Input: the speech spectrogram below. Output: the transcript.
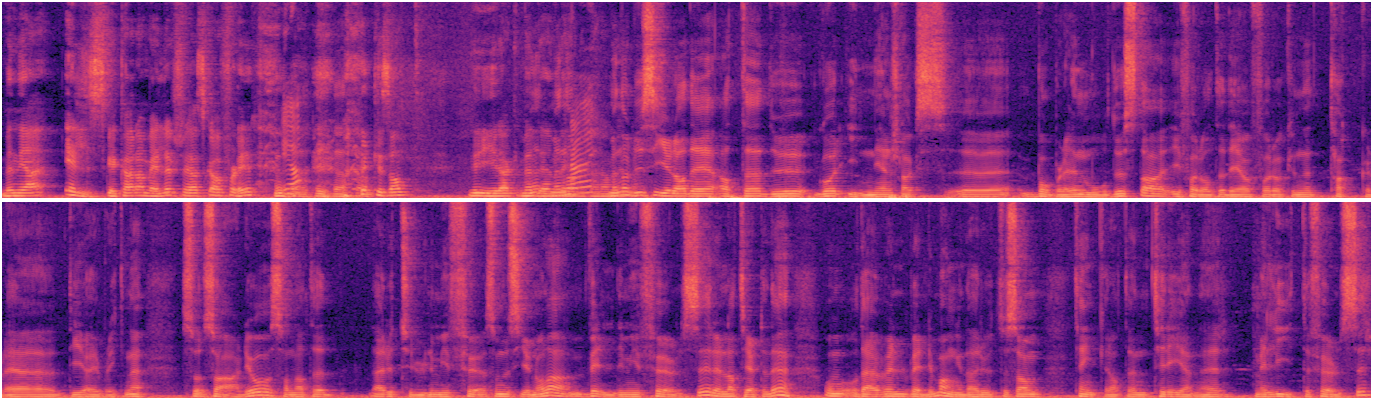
Men jeg elsker karameller, så jeg skal ha flere. Ja. ikke sant? Du gir deg ikke med Men, den. men, men når du sier da det at eh, du går inn i en slags uh, boble, en modus, da, i forhold til det og for å kunne takle de øyeblikkene, så, så er det jo sånn at det, det er utrolig mye fø Som du sier nå, da. Veldig mye følelser relatert til det. Og, og det er vel veldig mange der ute som tenker at en trener med lite følelser,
